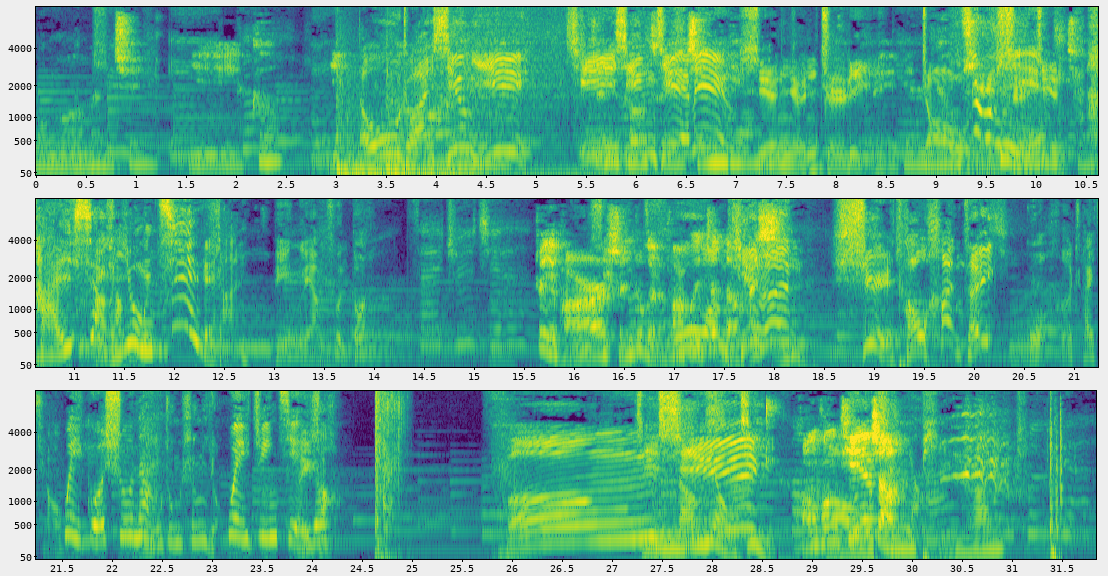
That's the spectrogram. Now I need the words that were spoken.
我们去一个一斗转星移，齐心解命。仙人之力，昭于就世间。还想用剑？闪，冰凉寸断。这一盘儿神诸葛的发挥真的还行。，誓讨汉贼。过河拆桥，为国纾难，无中生有。为君解忧。。风锦囊妙计，狂风贴上，平安。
